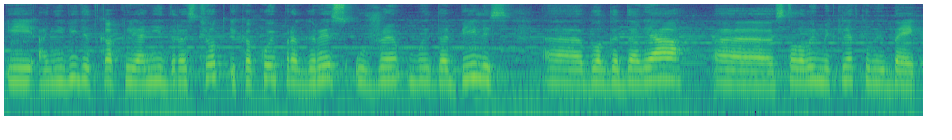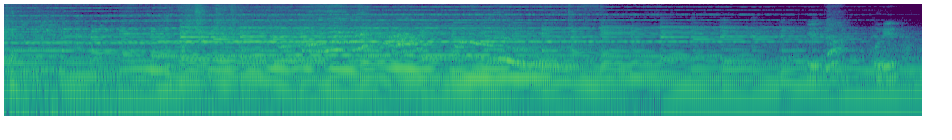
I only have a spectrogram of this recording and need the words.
и они видят, как Леонид растет и какой прогресс уже мы добились благодаря столовыми клетками Бейке. Put it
